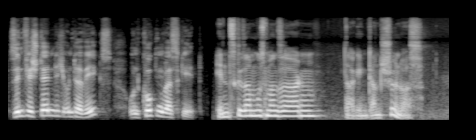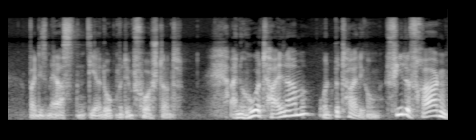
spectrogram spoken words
Sind wir ständig unterwegs und gucken, was geht. Insgesamt muss man sagen, da ging ganz schön was bei diesem ersten Dialog mit dem Vorstand. Eine hohe Teilnahme und Beteiligung. Viele Fragen,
